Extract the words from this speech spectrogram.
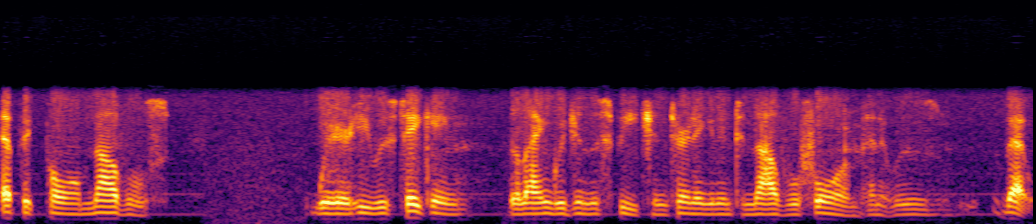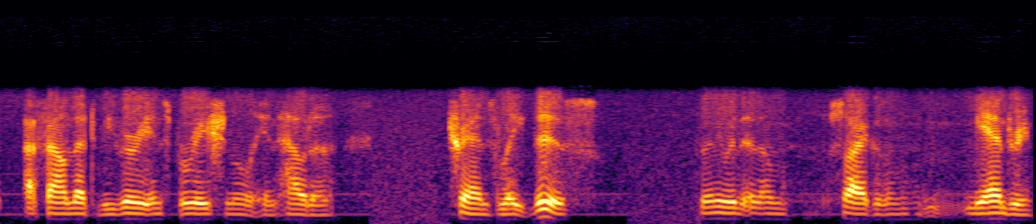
epic poem novels where he was taking the language and the speech and turning it into novel form, and it was that I found that to be very inspirational in how to translate this. So anyway, that- I'm sorry because I'm meandering.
